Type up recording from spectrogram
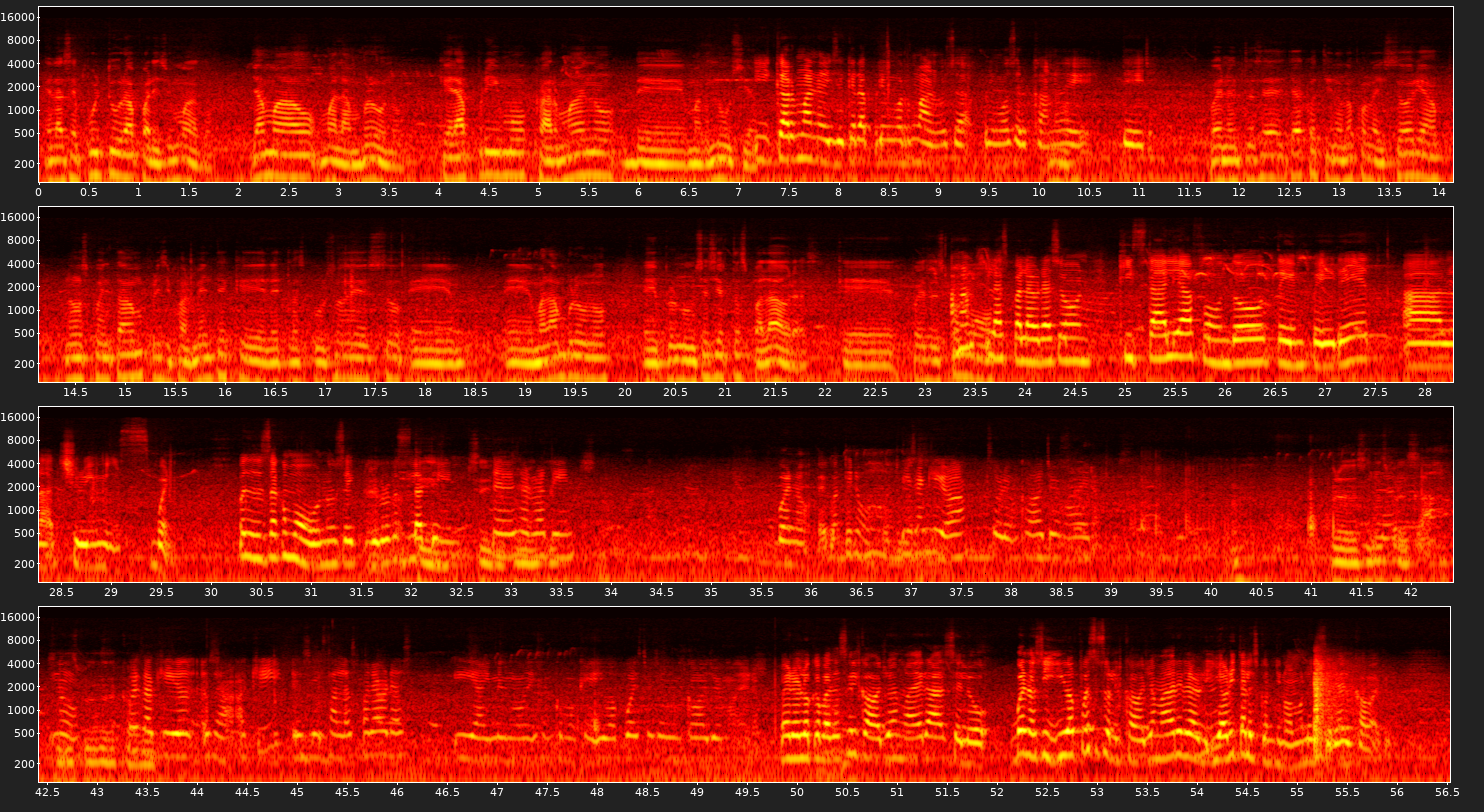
En la sepultura aparece un mago llamado Malambruno, que era primo carmano de Magnusia. Y Carmano dice que era primo hermano, o sea, primo cercano de, de ella. Bueno, entonces ya continuando con la historia, nos cuentan principalmente que en el transcurso de esto, eh, eh, Malambruno eh, pronuncia ciertas palabras, que pues es como... Ajá, las palabras son Quistalia, Fondo, Temperet, Alacrimis. Bueno, pues eso está como, no sé, yo creo que es Sí, latín. sí, Debe ser latín. Bueno, eh, continúa. continúa. Dicen que iba sobre un caballo de madera. Pero eso después... Ah, eso No, después de Pues acabar. aquí, o sea, aquí es- están las palabras y ahí mismo dicen como que iba puesto sobre un caballo de madera. Pero lo que pasa es que el caballo de madera se lo... Bueno, sí, iba puesto sobre el caballo de madera y ahorita les continuamos la historia del caballo.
